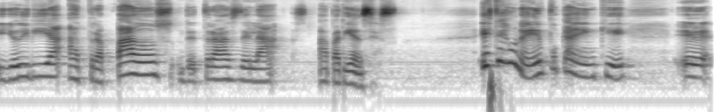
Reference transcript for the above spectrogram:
y yo diría atrapados detrás de las apariencias. Esta es una época en que eh,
